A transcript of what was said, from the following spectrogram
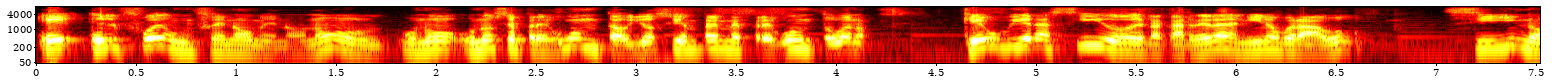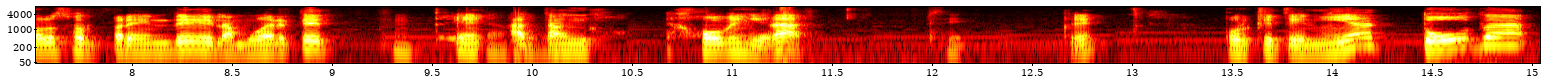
él, fue un fenómeno, ¿no? Uno, uno se pregunta, o yo siempre me pregunto, bueno, ¿qué hubiera sido de la carrera de Nino Bravo si no lo sorprende la muerte hmm, eh, a tan joven edad? Sí. Porque tenía toda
